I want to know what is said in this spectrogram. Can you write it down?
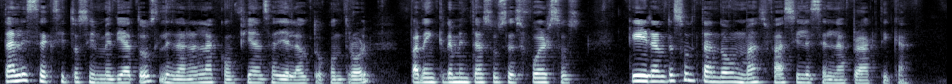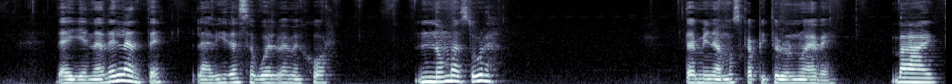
Tales éxitos inmediatos le darán la confianza y el autocontrol para incrementar sus esfuerzos, que irán resultando aún más fáciles en la práctica. De ahí en adelante, la vida se vuelve mejor, no más dura. Terminamos capítulo 9. Bye.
